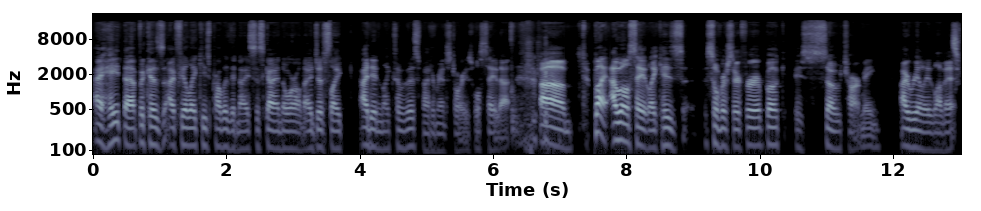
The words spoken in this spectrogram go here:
I hate that because I feel like he's probably the nicest guy in the world. I just like I didn't like some of his Spider-Man stories. We'll say that, um, but I will say like his Silver Surfer book is so charming. I really love it. It's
